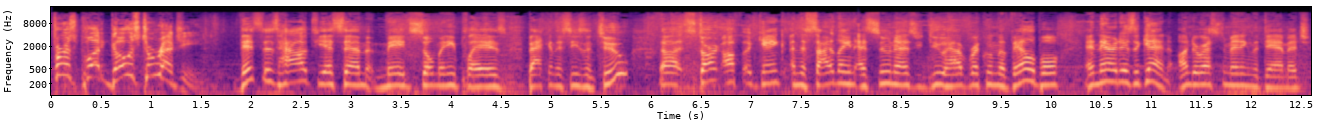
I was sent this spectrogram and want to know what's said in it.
First blood goes to Reggie. This is how TSM made so many plays back in the season two. Uh, start off a gank in the side lane as soon as you do have Requiem available, and there it is again, underestimating the damage,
